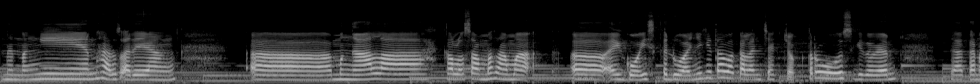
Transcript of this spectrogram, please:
nenengin harus ada yang uh, mengalah. Kalau sama-sama uh, egois keduanya kita bakalan cekcok terus gitu kan. Gak akan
